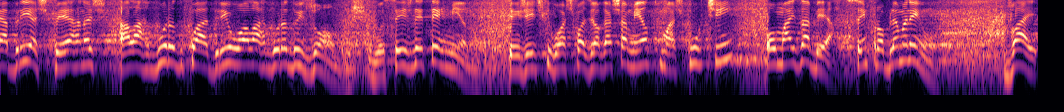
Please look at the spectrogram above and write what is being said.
abrir as pernas, a largura do quadril ou a largura dos ombros. Vocês determinam. Tem gente que gosta de fazer o agachamento mais curtinho ou mais aberto, sem problema nenhum. Vai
